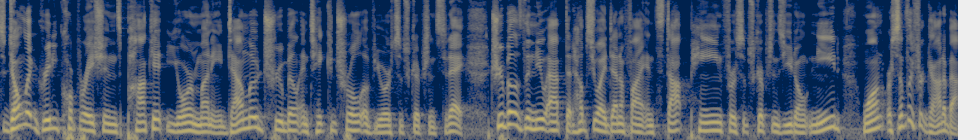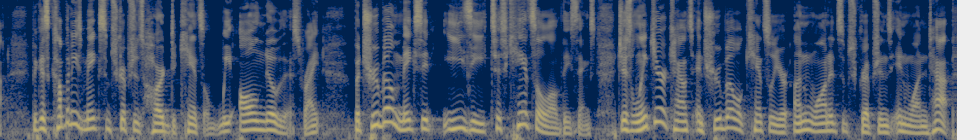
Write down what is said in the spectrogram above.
So don't let greedy corporations pocket your money. Download Truebill and take control of your subscriptions today. Truebill is the new app that helps you identify and stop paying for subscriptions you don't need, want, or simply forgot about. Because companies make subscriptions hard to cancel. We all know this, right? But Truebill makes it easy to cancel all of these things. Just link your accounts and Truebill will cancel your unwanted subscriptions in one tap.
